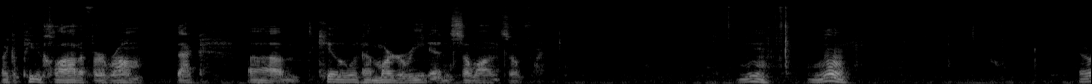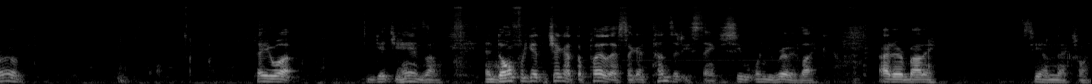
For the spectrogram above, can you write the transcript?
like a pina colada for rum. That um, tequila would have margarita and so on and so forth. Mm. Mm. Yeah. Tell you what, get your hands on them. And don't forget to check out the playlist. I got tons of these things. You see what one you really like. All right, everybody. See you on the next one.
